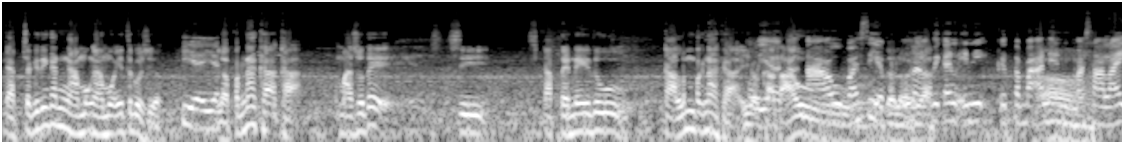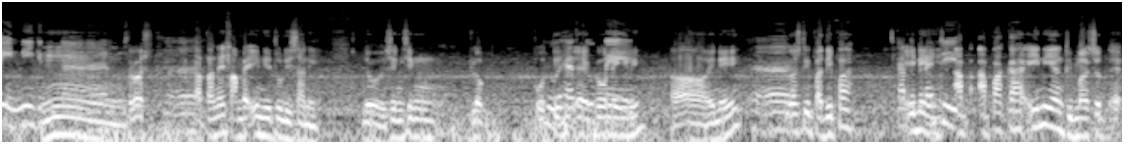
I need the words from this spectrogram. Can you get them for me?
capture ini kan ngamuk-ngamuk terus ya Iya iya. lah pernah gak gak maksudnya si kaptennya itu kalem pernah gak ya oh gak ya, tahu tahu pasti ya gitu loh, pernah. ya. Tapi kan ini ketepaannya Oh. masalah ini gitu Hmm, kan. terus Nah. katanya sampai ini tulisannya loh sing sing blok putih eh kuning ini oh ini Heeh. terus tiba-tiba Kartu ini kredit. ap- apakah ini yang dimaksud eh,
